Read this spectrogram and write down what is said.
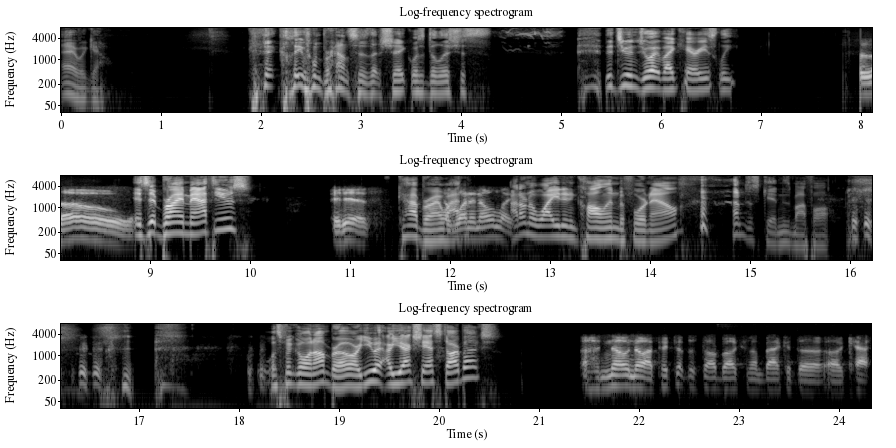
There we go. Cleveland Brown says that shake was delicious. Did you enjoy it vicariously? Hello. Is it Brian Matthews? It is. God, Brian. The one and only. I don't know why you didn't call in before now. I'm just kidding. It's my fault. What's been going on, bro? Are you are you actually at Starbucks? Uh, no, no. I picked up the Starbucks and I'm back at the uh, casa,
